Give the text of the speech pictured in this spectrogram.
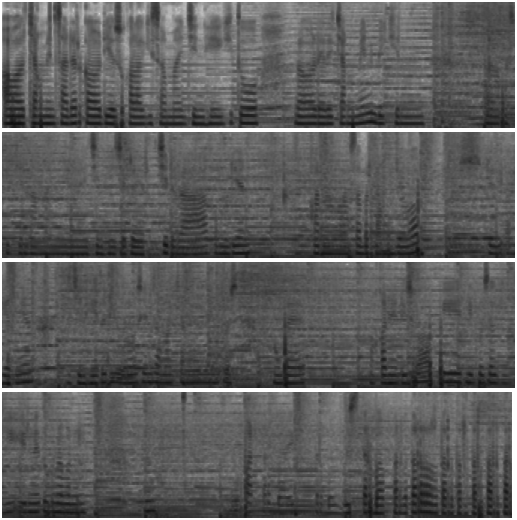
awal Changmin sadar kalau dia suka lagi sama Jin Hee gitu berawal dari Changmin bikin uh, pas bikin tangannya Jin Hee cedera, cedera kemudian karena ngerasa bertanggung jawab terus jadi akhirnya Jin Hee itu diurusin sama Changmin terus sampai makannya disuapin digosok gigiin itu benar-benar hmm, part terbaik terbagus terbaper ter ter ter ter ter, ter.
